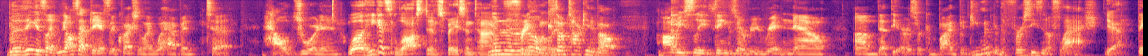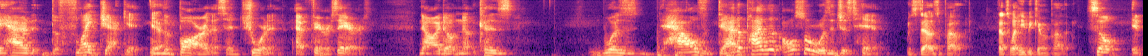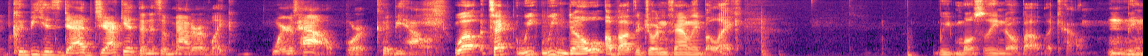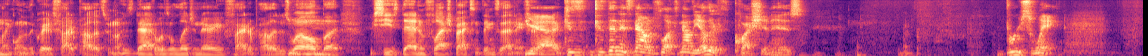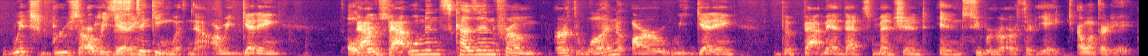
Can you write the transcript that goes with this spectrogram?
But the thing is, like, we also have to answer the question, like, what happened to Hal Jordan? well, he gets lost in space and time No, no, no, no, because I'm talking about obviously things are rewritten now um, that the Earths are combined. But do you remember the first season of Flash? yeah, They had the flight jacket in Yeah. the bar that said Jordan at Ferris Airs. Now I don't know because was Hal's dad a pilot also, or was it just him? his dad was a pilot. That's why he became a pilot. So it could be his dad's jacket. Then it's a matter of like, where's Hal, or it could be Hal. Well, tech we we know about the Jordan family, but like we mostly know about like Hal mm-hmm. being like one of the greatest fighter pilots. We know his dad was a legendary fighter pilot as well, mm-hmm. but we see his dad in flashbacks and things of that nature. Yeah, because then it's now in flux. Now the other question is Bruce Wayne. Which Bruce are, Are we, we getting? sticking with now? Are we getting Old Bat-? Batwoman's cousin from Earth One? Are we getting the Batman that's mentioned in Supergirl Earth Thirty Eight? I want 38.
